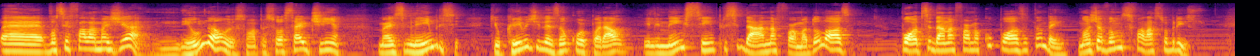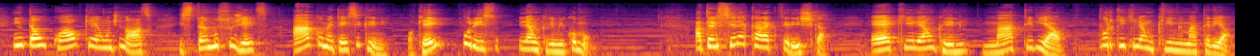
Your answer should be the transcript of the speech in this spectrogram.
é, você fala, já, eu não, eu sou uma pessoa certinha. Mas lembre-se que o crime de lesão corporal, ele nem sempre se dá na forma dolosa. Pode se dar na forma culposa também. Nós já vamos falar sobre isso. Então, qualquer um de nós estamos sujeitos a cometer esse crime, ok? Por isso, ele é um crime comum. A terceira característica é que ele é um crime material. Por que, que ele é um crime material?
